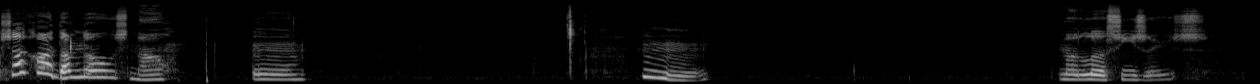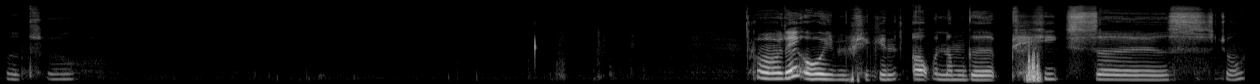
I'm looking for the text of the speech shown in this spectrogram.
should I call it Domino's? No. Um. Hmm. No, Little Caesars. Let's. Oh, they always be picking up with them good pizzas. I'm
